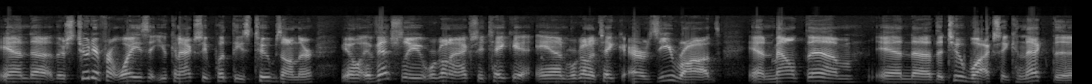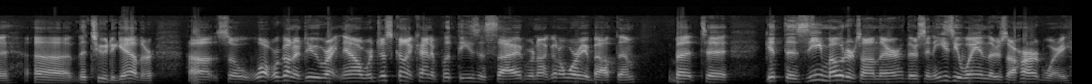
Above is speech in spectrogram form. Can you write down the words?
and uh, there's two different ways that you can actually put these tubes on there. You know, eventually we're going to actually take it and we're going to take our Z-rods and mount them and uh, the tube will actually connect the, uh, the two together. Uh, so what we're going to do right now, we're just going to kind of put these aside. We're not going to worry about them. But to get the Z motors on there, there's an easy way and there's a hard way.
